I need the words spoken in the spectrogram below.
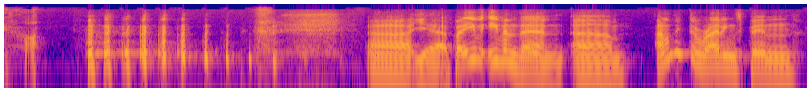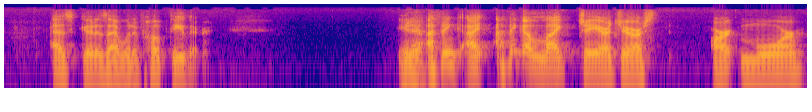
at all. Uh, yeah, but even even then, um, I don't think the writing's been as good as I would have hoped either. You know, Yeah. I think I I think I like JRJR's art more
